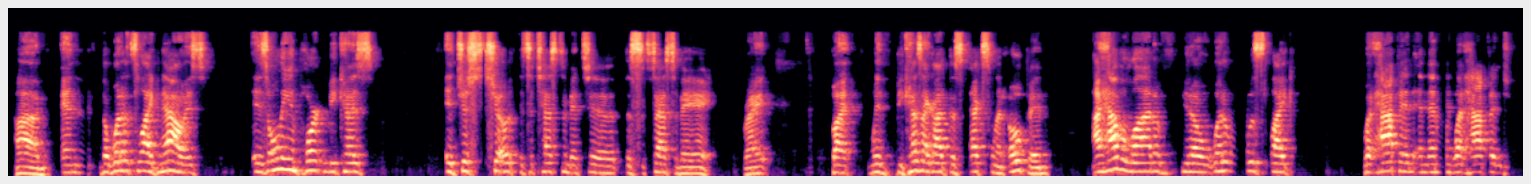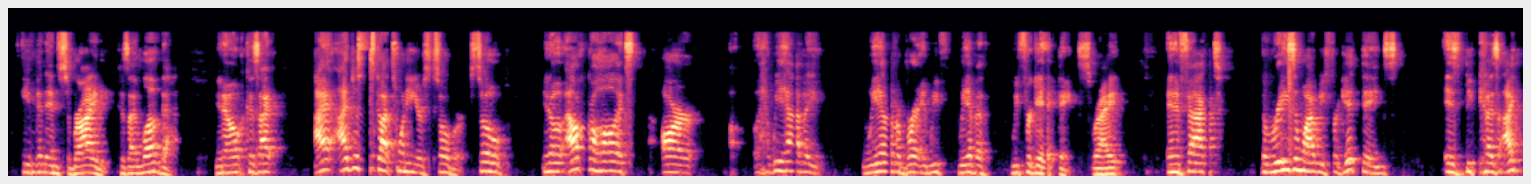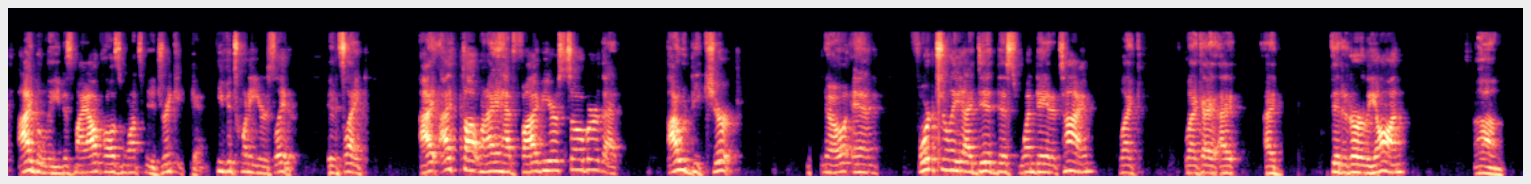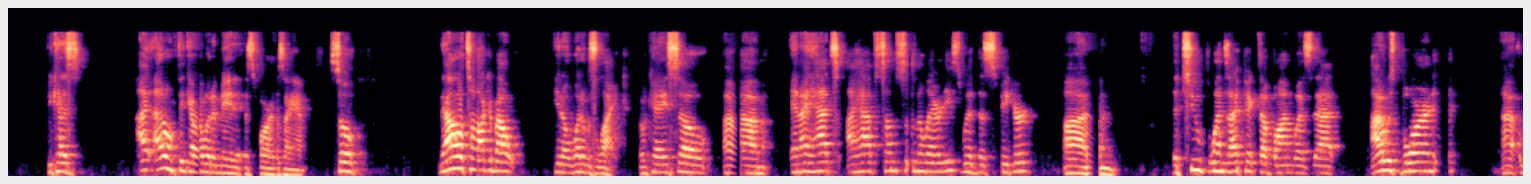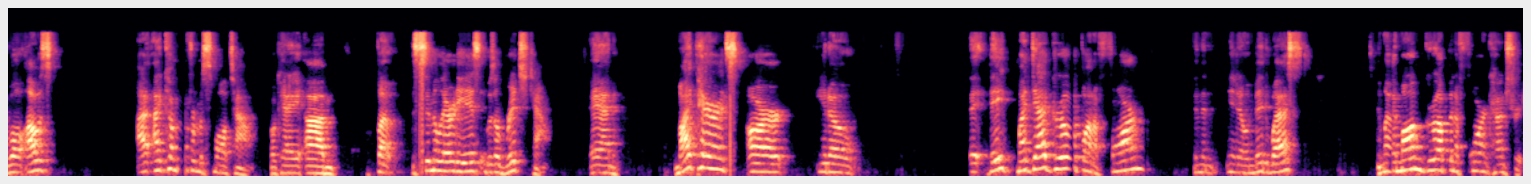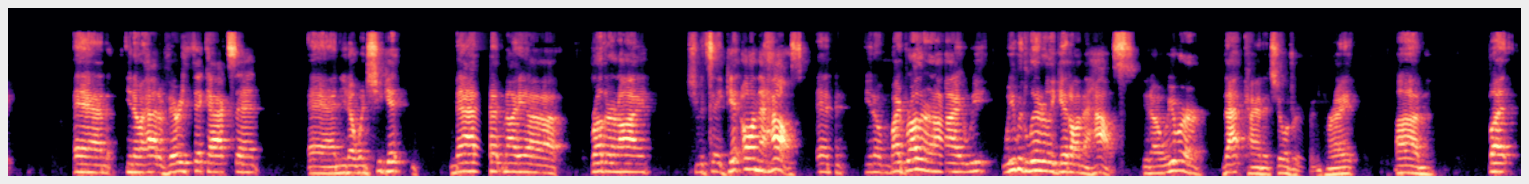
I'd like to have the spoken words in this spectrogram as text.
Um, and the what it's like now is is only important because it just shows it's a testament to the success of AA, right? But with because I got this excellent open, I have a lot of you know what it was like, what happened, and then what happened even in sobriety because I love that, you know, because I I I just got 20 years sober, so you know alcoholics are we have a we have a brain we we have a we forget things right and in fact the reason why we forget things is because I I believe is my alcoholism wants me to drink again, even 20 years later. It's like I, I thought when I had five years sober that I would be cured. You know, and fortunately I did this one day at a time, like like I I, I did it early on. Um, because I, I don't think I would have made it as far as I am. So now I'll talk about you know what it was like. Okay, so um, and I had I have some similarities with the speaker. Um, the two ones I picked up on was that I was born. Uh, well, I was. I, I, come from a small town. Okay, um, but the similarity is it was a rich town, and my parents are you know they, they my dad grew up on a farm in the you know Midwest, my mom grew up in a foreign country, and you know had a very thick accent, and you know when she get mad at my uh, brother and I, she would say, "Get on the house," and you know my brother and I we we would literally get on the house. You know we were that kind of children, right? Um, but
